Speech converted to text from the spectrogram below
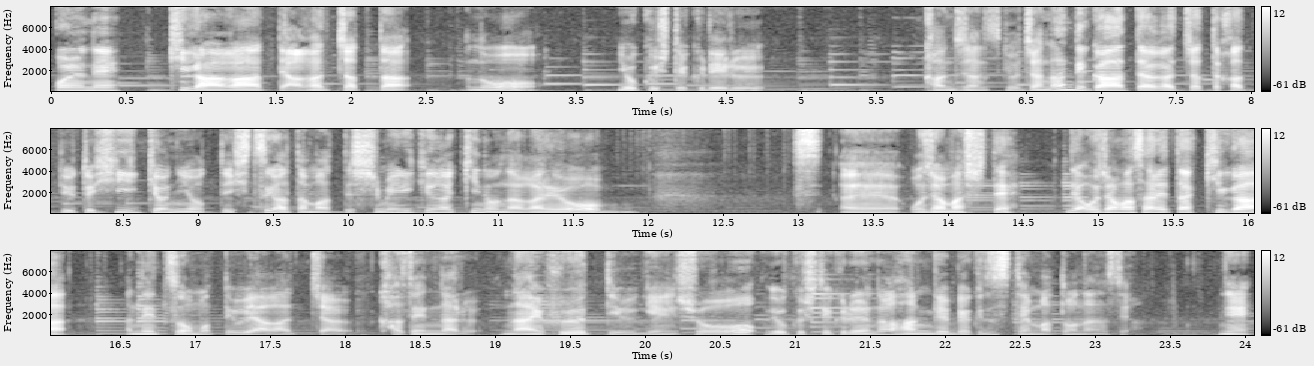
これね、木が上がって上がっちゃったのを良くしてくれる感じなんですけどじゃあなんでガーって上がっちゃったかっていうと非虚によって質が溜まって湿り気が木の流れを、えー、お邪魔してでお邪魔された木が熱を持って上上がっちゃう風になる内風っていう現象を良くしてくれるのが半減白日天馬灯なんですよ。ね。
